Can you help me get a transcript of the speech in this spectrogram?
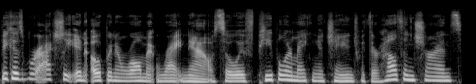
because we're actually in open enrollment right now. So if people are making a change with their health insurance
